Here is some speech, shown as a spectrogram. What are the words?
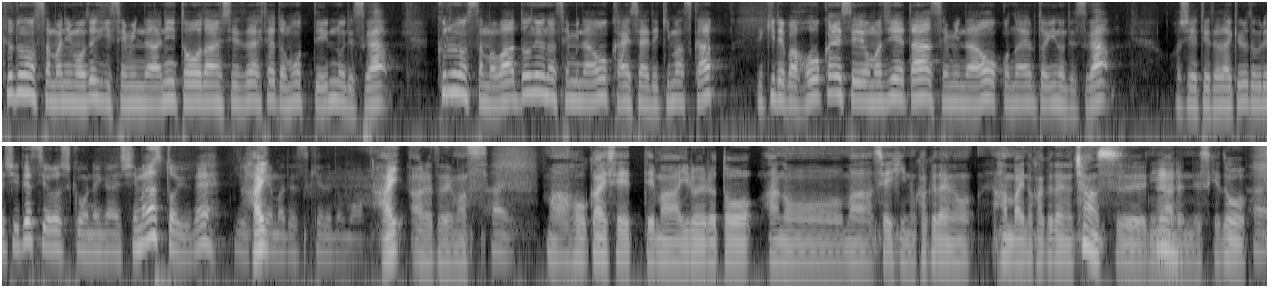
クロノス様にもぜひセミナーに登壇していただきたいと思っているのですが、クロノス様はどのようなセミナーを開催できますか？できれば法改正を交えたセミナーを行えるといいのですが、教えていただけると嬉しいです。よろしくお願いします。というね、いうテはいーマですけれども。はい、ありがとうございます。はい。まあ、法改正ってまあいろいろと、あのーまあ、製品の拡大の販売の拡大のチャンスになるんですけど、はい。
